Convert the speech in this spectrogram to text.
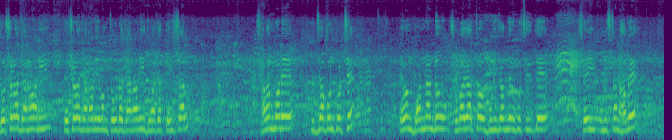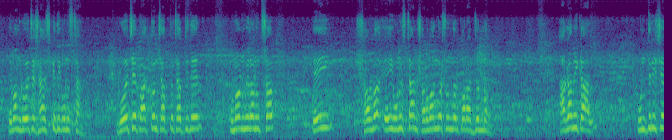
দোসরা জানুয়ারি তেসরা জানুয়ারি এবং চৌঠা জানুয়ারি দু হাজার তেইশ সাল সাড়ম্বরে উদযাপন করছে এবং বর্ণাঢ্য শোভাযাত্রা ও গুণীজনদের উপস্থিতিতে সেই অনুষ্ঠান হবে এবং রয়েছে সাংস্কৃতিক অনুষ্ঠান। রয়েছে প্রাক্তন ছাত্রছাত্রীদের পুনর্মিলন উৎসব। এই সর্বা, এই অনুষ্ঠান সর্বাঙ্গ সুন্দর করার জন্য আগামীকাল উনত্রিশে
